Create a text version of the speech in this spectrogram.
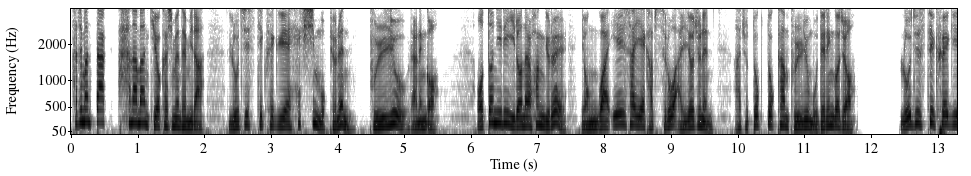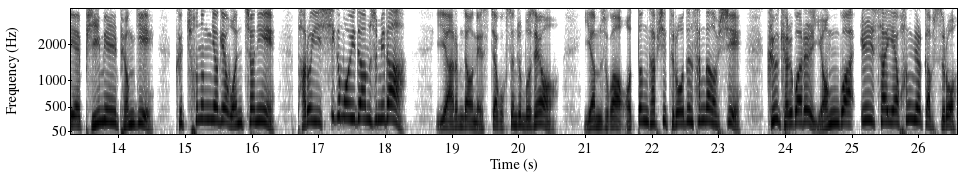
하지만 딱 하나만 기억하시면 됩니다. 로지스틱 회귀의 핵심 목표는 분류라는 거. 어떤 일이 일어날 확률을 0과 1 사이의 값으로 알려주는 아주 똑똑한 분류 모델인 거죠. 로지스틱 회귀의 비밀 병기, 그 초능력의 원천이 바로 이 시그모이드 함수입니다. 이 아름다운 S자 곡선 좀 보세요. 이 함수가 어떤 값이 들어오든 상관없이 그 결과를 0과 1 사이의 확률값으로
